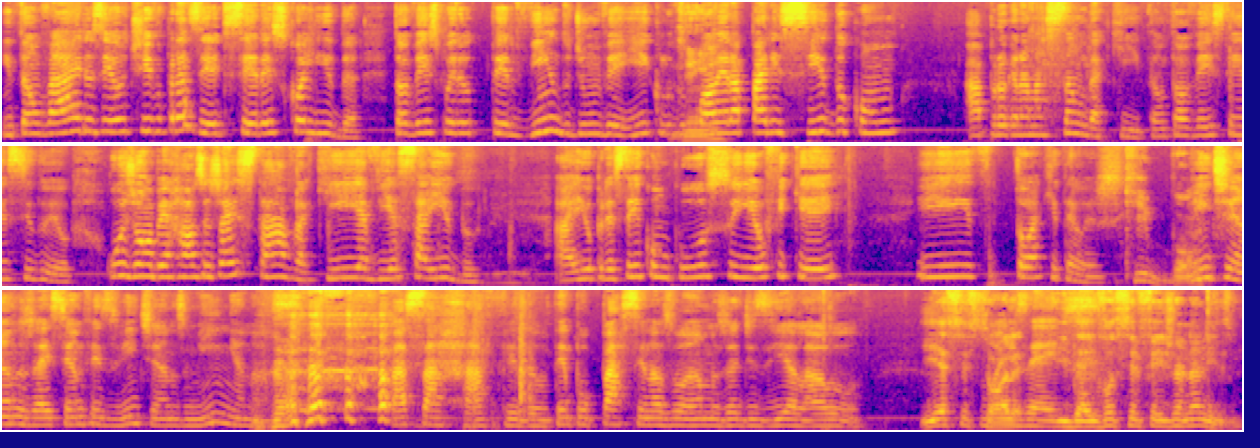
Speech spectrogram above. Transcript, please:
Então, vários, e eu tive o prazer de ser a escolhida. Talvez por eu ter vindo de um veículo do Sim. qual era parecido com a programação daqui. Então, talvez tenha sido eu. O João Berhauser já estava aqui e havia saído. Aí eu prestei concurso e eu fiquei. E estou aqui até hoje. Que bom. 20 anos já, esse ano fez 20 anos, minha nossa. Passa rápido, o tempo passa e nós voamos, já dizia lá o. E essa história? Moisés. E daí você fez jornalismo.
